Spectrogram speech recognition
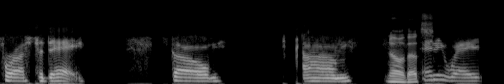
for us today. So, um, no, that's anyway.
